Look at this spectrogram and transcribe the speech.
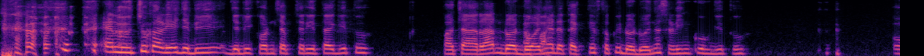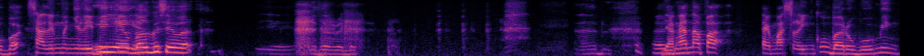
Eh lucu kali ya jadi jadi konsep cerita gitu. Pacaran dua-duanya detektif tapi dua-duanya selingkuh gitu. Oh, ba- saling menyelidiki Iya, ya. bagus ya, Pak. Iya, bener-bener. Aduh. Aduh. Jangan apa tema selingkuh baru booming.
